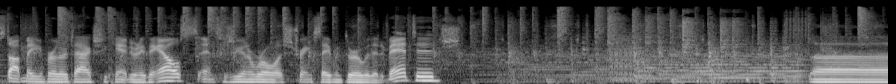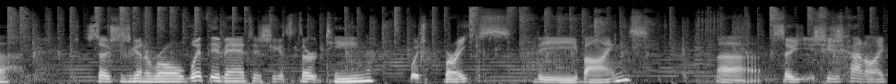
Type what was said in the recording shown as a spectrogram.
stop making further attacks. She can't do anything else, and so she's going to roll a strength saving throw with advantage. Uh, so she's going to roll with the advantage. She gets 13, which breaks the binds. Uh, so she just kind of like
